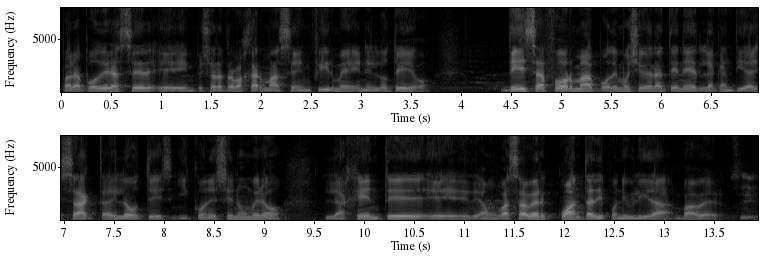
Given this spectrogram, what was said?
para poder hacer, eh, empezar a trabajar más en firme en el loteo. De esa forma podemos llegar a tener la cantidad exacta de lotes y con ese número la gente, eh, digamos, va a saber cuánta disponibilidad va a haber. Sí,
